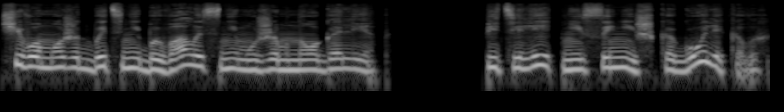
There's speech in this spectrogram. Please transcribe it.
чего, может быть, не бывало с ним уже много лет. Пятилетний сынишка Голиковых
